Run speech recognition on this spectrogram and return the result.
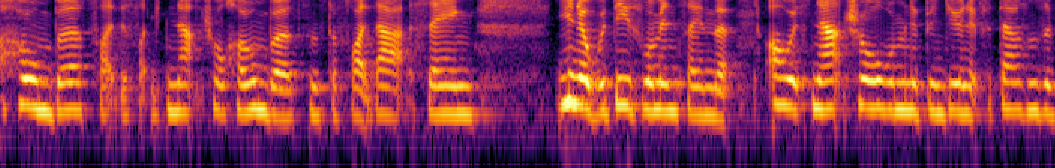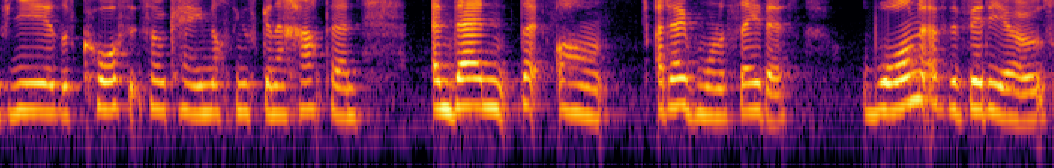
home births like this, like natural home births and stuff like that, saying, you know, with these women saying that, oh, it's natural, women have been doing it for thousands of years, of course it's okay, nothing's gonna happen. And then, oh, I don't even want to say this. One of the videos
